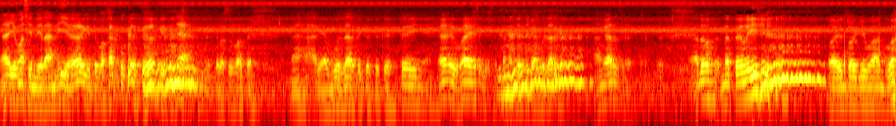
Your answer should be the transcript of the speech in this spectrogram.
ya iya mah sindiran iya gitu bakat ku ke gitu nya. Rasulullah teh nah hari Abu Dhar ke ke ke ke teuing eh bae karena janji Abu Dhar gitu. Anggar aduh neteli lain rogi man gua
